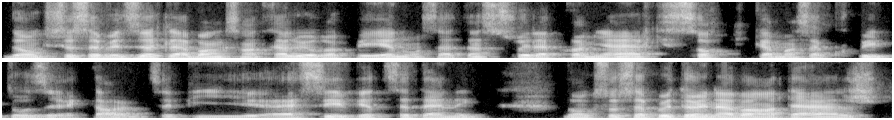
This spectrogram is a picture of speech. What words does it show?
Donc, ça, ça veut dire que la Banque centrale européenne, on s'attend à ce que ce soit la première qui sorte et commence à couper le taux directeur, tu sais, puis assez vite cette année. Donc, ça, ça peut être un avantage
